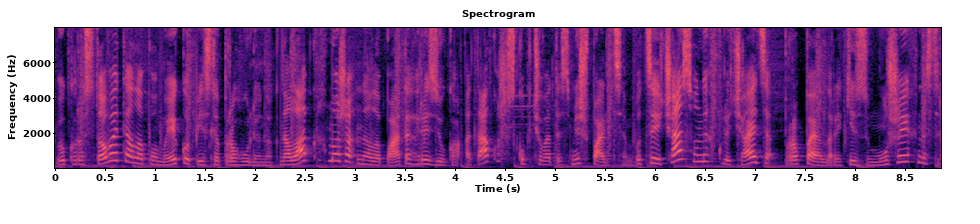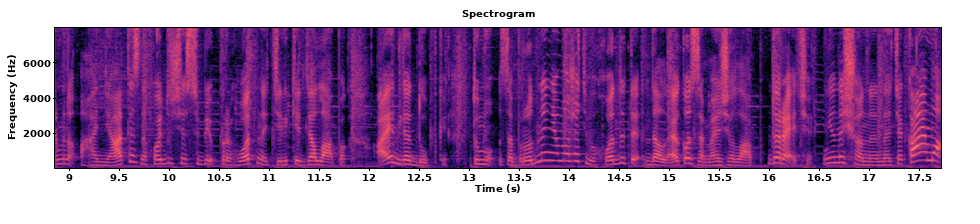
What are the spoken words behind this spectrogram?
Використовуйте лапомийку після прогулянок. На лапках може налипати грязюка, а також скупчуватись між пальцями. У цей час у них включається пропелер, який змушує їх нестримно ганяти, знаходячи собі пригод не тільки для лапок, а й для дубки. Тому забруднення можуть виходити далеко за межі лап. До речі, ні на що не натякаємо,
